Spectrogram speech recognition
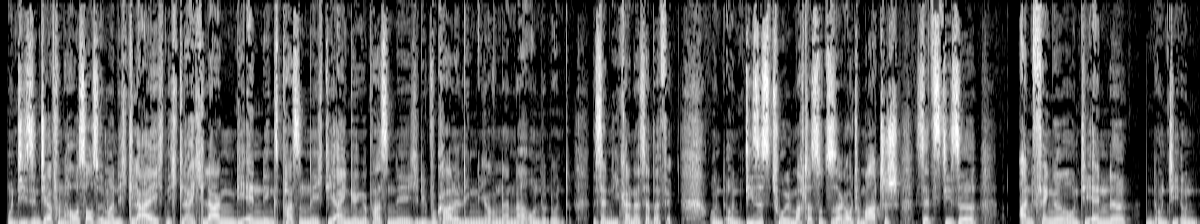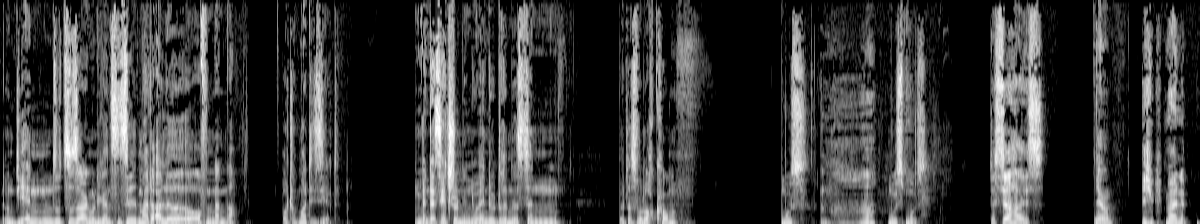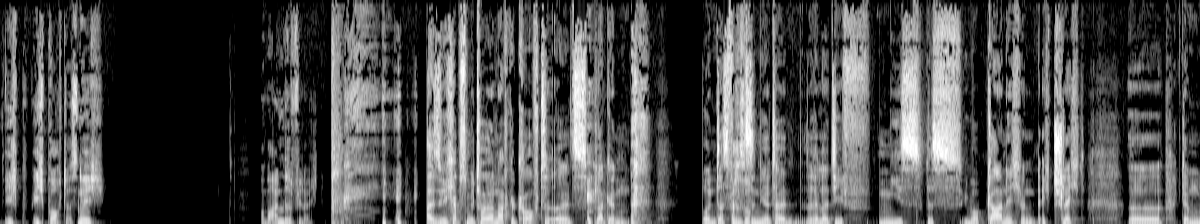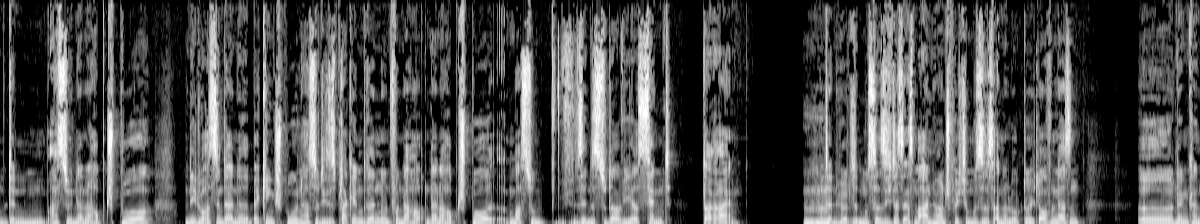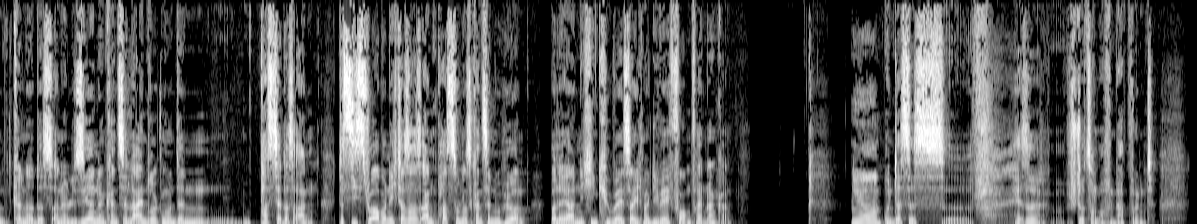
Und die sind ja von Haus aus immer nicht gleich, nicht gleich lang, die Endings passen nicht, die Eingänge passen nicht, die Vokale liegen nicht aufeinander und und und. Ist ja nie, keiner ist ja perfekt. Und, und dieses Tool macht das sozusagen automatisch, setzt diese Anfänge und die Ende und die, und, und die Enden sozusagen und die ganzen Silben halt alle äh, aufeinander. Automatisiert. Und wenn das jetzt schon in Nuendo drin ist, dann wird das wohl auch kommen. Muss. Aha. Muss, muss. Das ist ja heiß. Ja. Ich meine, ich, ich brauche das nicht. Aber andere vielleicht. Also ich habe es mir teuer nachgekauft als Plugin. Und das so. funktioniert halt relativ mies bis überhaupt gar nicht und echt schlecht. Äh, denn, denn hast du in deiner Hauptspur, nee, du hast in deine Backing-Spuren hast du dieses Plugin drin und von der, deiner Hauptspur machst du, sendest du da via Send da rein. Und dann hört, muss er sich das erstmal anhören, sprich, du musst es analog durchlaufen lassen. Äh, dann kann, kann er das analysieren, dann kannst du Line drücken und dann passt er das an. Das siehst du aber nicht, dass er das anpasst, sondern das kannst du nur hören, weil er ja nicht in Cubase, sag ich mal, die Waveform verändern kann. Ja. Und das ist äh, Hesse, stürzt auch laufend ab und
